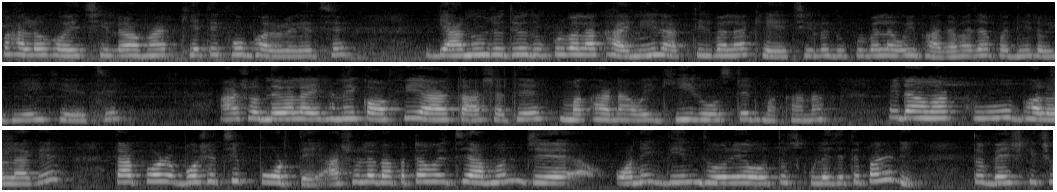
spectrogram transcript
ভালো হয়েছিল। আমার খেতে খুব ভালো লেগেছে। জ্ঞানু যদিও দুপুরবেলা খায়নি, রাত্রিবেলা খেয়েছিল। দুপুরবেলা ওই ভাজা ভাজা পনির ওই দিয়েই খেয়েছে। আর সন্ধেবেলা এখানে কফি আর তার সাথে মাখানা, ওই ঘি রোস্টেড মাখানা। এটা আমার খুব ভালো লাগে। তারপর বসেছি পড়তে। আসলে ব্যাপারটা হয়েছে এমন যে, অনেক দিন ধরে ও তো স্কুলে যেতে পারেনি। তো বেশ কিছু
